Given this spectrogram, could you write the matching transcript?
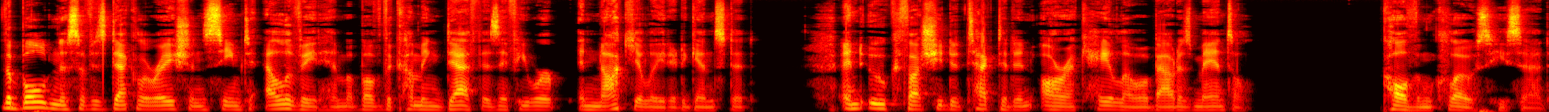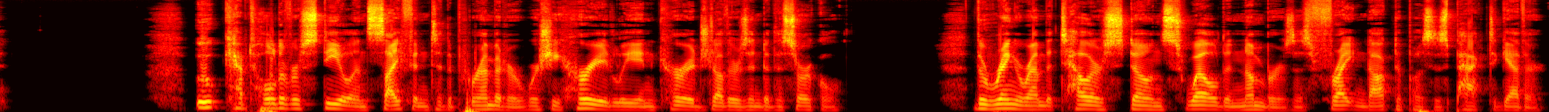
The boldness of his declaration seemed to elevate him above the coming death as if he were inoculated against it, and Ook thought she detected an auric halo about his mantle. Call them close, he said. Ook kept hold of her steel and siphoned to the perimeter where she hurriedly encouraged others into the circle. The ring around the teller's stone swelled in numbers as frightened octopuses packed together.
